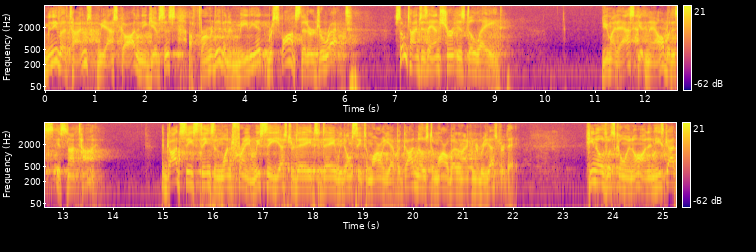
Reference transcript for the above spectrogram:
Many of the times we ask God and He gives us affirmative and immediate response that are direct. Sometimes His answer is delayed. You might ask it now, but it's, it's not time. God sees things in one frame. We see yesterday, today, we don't see tomorrow yet, but God knows tomorrow better than I can remember yesterday. He knows what's going on, and He's got.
